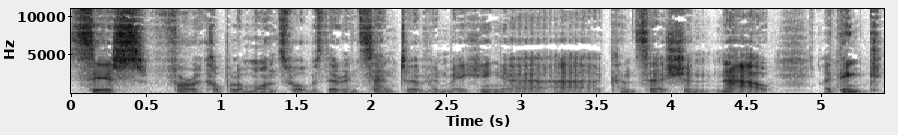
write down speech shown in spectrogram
sit for a couple of months. What was their incentive in making a, a concession now? I think,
